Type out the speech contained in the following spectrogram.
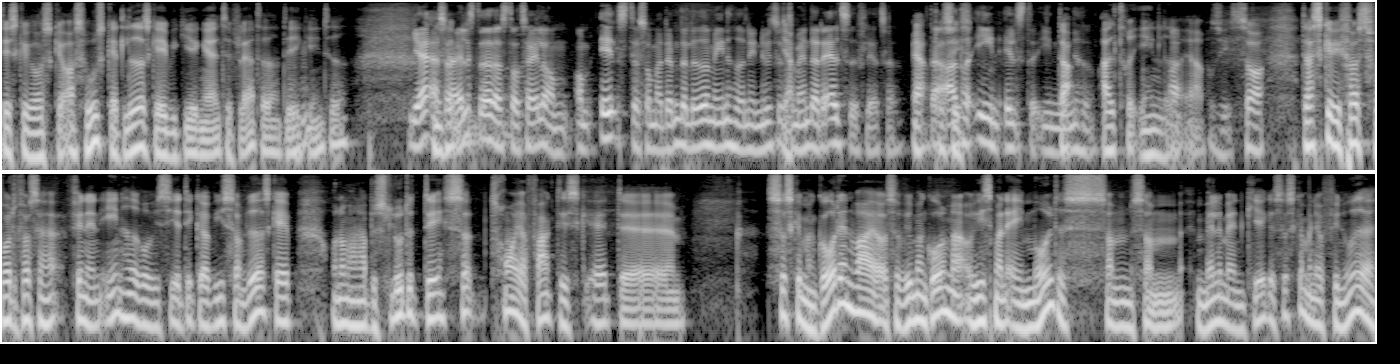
det skal vi også, skal også huske, at lederskab i kirken er altid flertaget, det er mm-hmm. ikke entydigt. Ja, altså alle steder, der står tale om, om ældste, som er dem, der leder menigheden i Nye Testament, ja. er det altid flertal. Ja, der er præcis. aldrig en ældste i en der menighed. Der er aldrig en leder, ja. ja, præcis. Så der skal vi først for det første finde en enhed, hvor vi siger, at det gør vi som lederskab, og når man har besluttet det, så tror jeg faktisk, at... Øh, så skal man gå den vej, og så vil man gå den vej, og hvis man er i mål som, som medlem af en kirke, så skal man jo finde ud af,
